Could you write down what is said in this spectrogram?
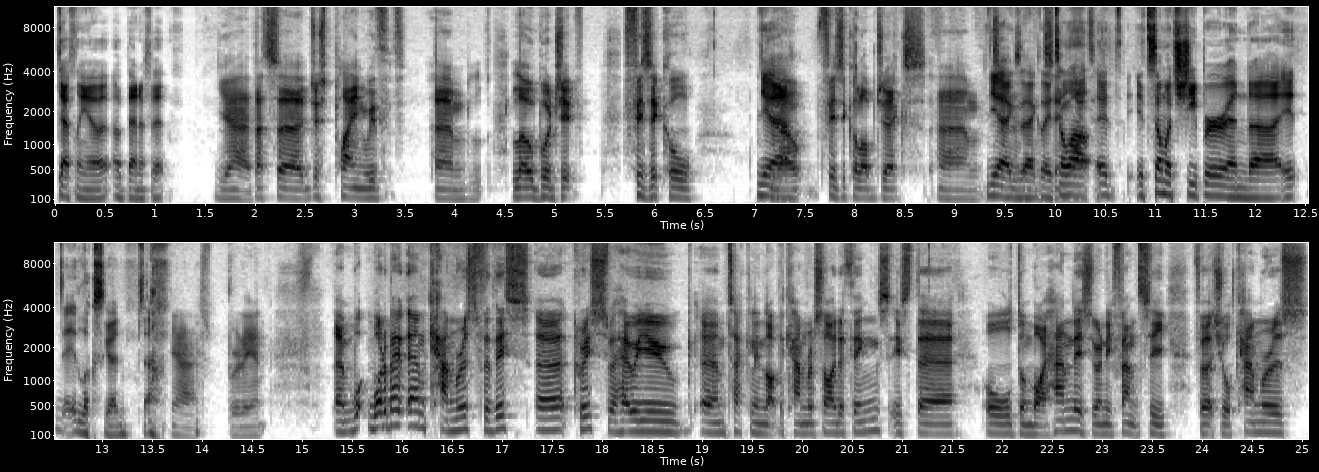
definitely a, a benefit. Yeah, that's uh, just playing with um, low budget physical. Yeah, you know, physical objects. Um, yeah, exactly. It's a lot. It's it's so much cheaper and uh, it it looks good. So yeah, it's brilliant. Um, what, what about um, cameras for this, uh, Kris? How are you um, tackling like the camera side of things? Is there all done by hand? Is there any fancy virtual cameras,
